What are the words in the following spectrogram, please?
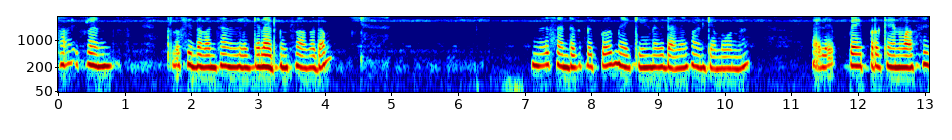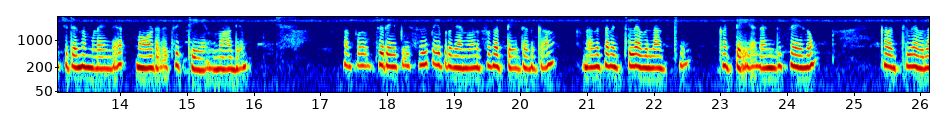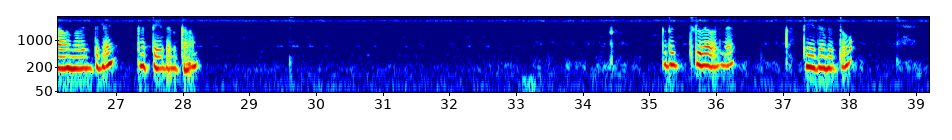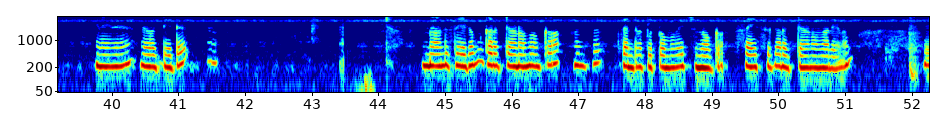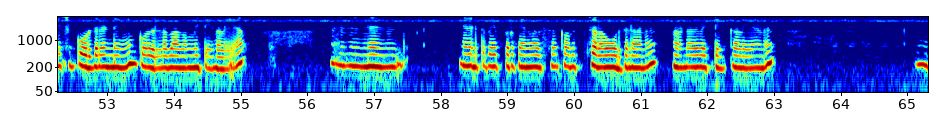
Hi friends. തുളസിദളം ചാനലിലേക്ക് എല്ലാവർക്കും സ്വാഗതം. ഇന്ന് സെന്റർ ക്ലിപ്പ് മേക്ക് ചെയ്യുന്ന വിധാനം കാണിക്കാൻ പോകുന്നത് അതിൽ പേപ്പർ ക്യാൻവാസ് വെച്ചിട്ട് നമ്മളതിന്റെ മോഡൽ സെറ്റ് ചെയ്യണം ആദ്യം. അപ്പോൾ ചെറിയ പീസ് പേപ്പർ ക്യാൻവാസ് കട്ട് ചെയ്തെടുക്കുക അത് കറക്റ്റ് ലെവലാക്കി കട്ട് ചെയ്യുക രണ്ട് സൈഡും കറക്റ്റ് ലെവലാകുന്ന വിധത്തിൽ കട്ട് ചെയ്തെടുക്കണം. കറക്റ്റ് ലെവലിൽ കട്ട് ചെയ്തെടുത്തു. ഇങ്ങനെ നിവർത്തിയിട്ട് നാല് സൈഡും കറക്റ്റാണോ നോക്കുക നമുക്ക് സെന്റർ ക്ലിപ്പ് നമ്മൾ വെച്ച് നോക്കുക സൈസ് കറക്റ്റാണോ എന്ന് അറിയണം. ഏകദേശം കൂടുതലുണ്ടെങ്കിൽ കൂടുതലുള്ള ഭാഗം വെട്ടി കളയുക ഞാൻ ഞാനെടുത്ത പേപ്പർ ക്യാൻവാസ് കുറച്ചളവ് കൂടുതലാണ്. അതുകൊണ്ട് അത് വെട്ടിക്കളയാണ്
